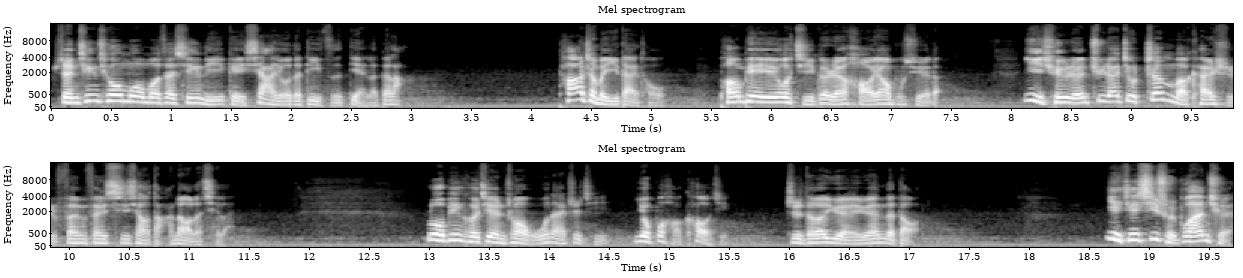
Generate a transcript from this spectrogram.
沈清秋默默在心里给下游的弟子点了个蜡。他这么一带头，旁边也有几个人好样不学的，一群人居然就这么开始纷纷嬉笑打闹了起来。骆宾河见状无奈至极，又不好靠近，只得远远的道：“夜间溪水不安全，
